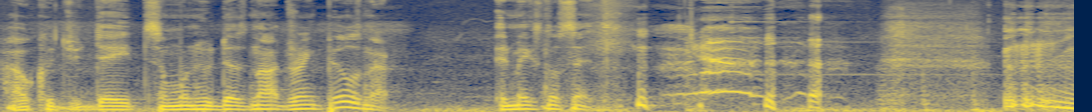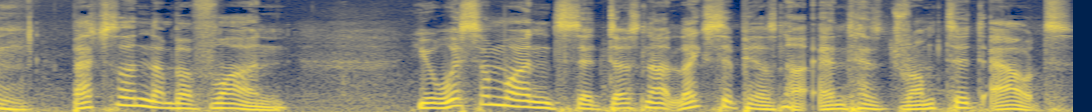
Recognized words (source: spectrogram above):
How could you date someone who does not drink Pilsner? It makes no sense. Bachelor number one. You're with someone that does not like the Pilsner and has drummed it out.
